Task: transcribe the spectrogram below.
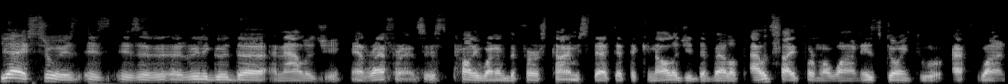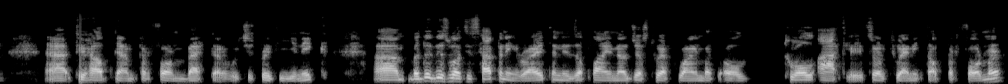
Yeah, it's true. Is is a, a, really good uh, analogy and reference. It's probably one of the first times that the technology developed outside Formula One is going to F1 uh, to help them perform better, which is pretty unique. Um, but that is what is happening, right? And is applying not just to F1 but all to all athletes or to any top performer.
